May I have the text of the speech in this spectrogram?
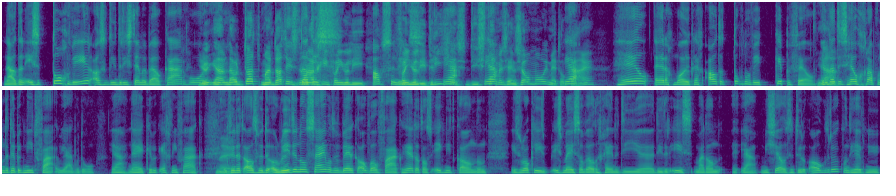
Nou, dan is het toch weer, als ik die drie stemmen bij elkaar hoor. Ja, nou dat, maar dat is de Dat magie is van jullie, Absoluut. van jullie drietjes. Ja. Die stemmen Ja. zijn zo mooi met elkaar. Heel erg mooi. Ik krijg altijd toch nog weer kippenvel. Ja. En dat is heel grappig, want dat heb ik niet vaak. Ja, ik bedoel, ja, nee, ik heb ik echt niet vaak. Nee. Ik vind het als we de originals zijn, want we werken ook wel vaak, hè, dat als ik niet kan, dan is Rocky is meestal wel degene die, eh, die er is. Maar dan, eh, ja, Michelle is natuurlijk ook druk, want die heeft nu,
